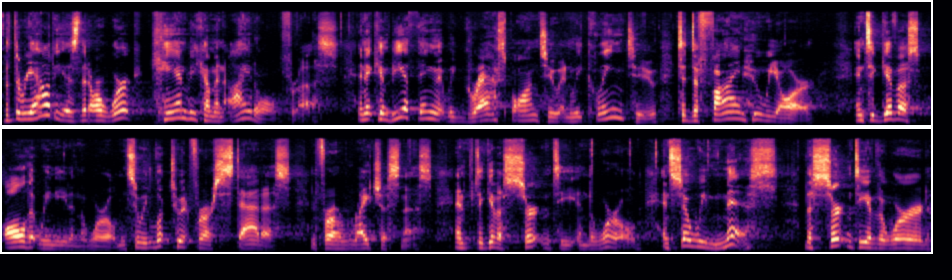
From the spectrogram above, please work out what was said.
But the reality is that our work can become an idol for us. And it can be a thing that we grasp onto and we cling to to define who we are and to give us all that we need in the world. And so we look to it for our status and for our righteousness and to give us certainty in the world. And so we miss the certainty of the word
